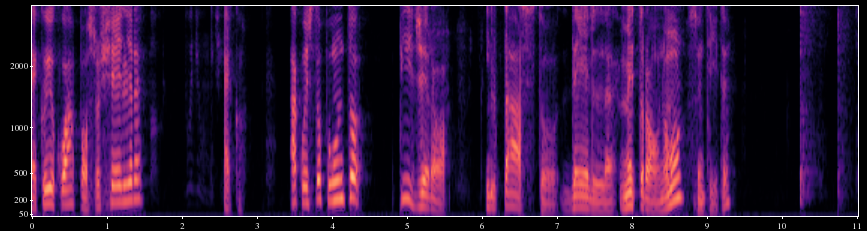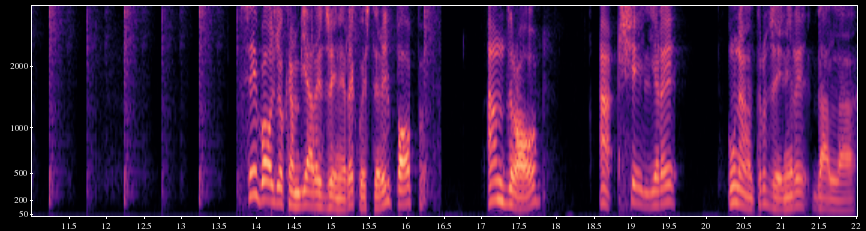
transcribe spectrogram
Ecco, io qua posso scegliere. Ecco, a questo punto pigerò il tasto del metronomo, sentite? Se voglio cambiare genere, questo era il pop, andrò a scegliere un altro genere dalla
